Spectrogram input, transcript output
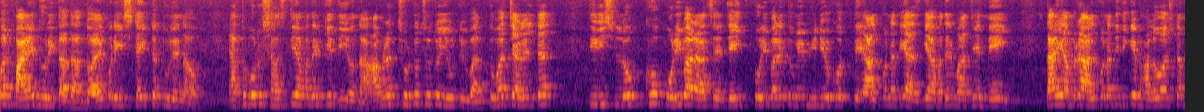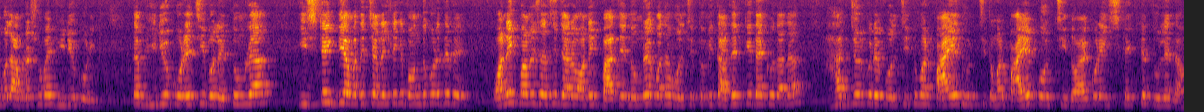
তোমার পায়ে ধরি, দাদা। দয়া করে স্ট্রাইকটা তুলে নাও। এত বড় শাস্তি আমাদেরকে দিও না। আমরা ছোট ছোট ইউটিউবার। তোমার চ্যানেলটা তিরিশ লক্ষ পরিবার আছে। যেই পরিবারে তুমি ভিডিও করতে, আলপনা দিয়ে আজকে আমাদের মাঝে নেই। তাই আমরা আলপনা দিদিকে ভালোবাসতাম বলে আমরা সবাই ভিডিও করি। তা ভিডিও করেছি বলে তোমরা স্ট্রাইক দিয়ে আমাদের চ্যানেলটাকে বন্ধ করে দেবে? অনেক মানুষ আছে যারা অনেক বাজে, নোংরা কথা বলছে। তুমি তাদেরকে দেখো, দাদা। হাত জোর করে বলছি, তোমার পায়ে ধরছি, তোমার পায়ে পড়ছি, দয়া করে স্টেকটা তুলে দাও।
